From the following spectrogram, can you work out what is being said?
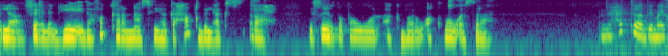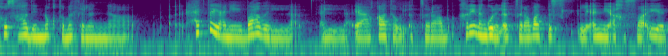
لا فعلا هي إذا فكر الناس فيها كحق بالعكس راح يصير تطور أكبر وأقوى وأسرع. حتى بما يخص هذه النقطة مثلا حتى يعني بعض الإعاقات أو الاضطراب خلينا نقول الاضطرابات بس لأني أخصائية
